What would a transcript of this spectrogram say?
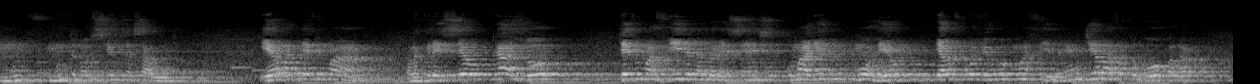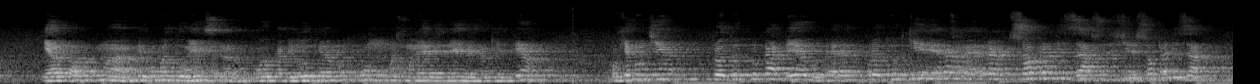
muito, muito nocivos à saúde. E ela teve uma, ela cresceu, casou, teve uma filha na adolescência, o marido morreu e ela ficou viúva com uma filha. Um dia lavando roupa lá, e ela estava com uma, pegou uma doença no couro cabeludo, que era muito comum as mulheres negras naquele tempo, porque não tinha produto para o cabelo, era produto que era, era só para alisar, só existia só para alisar.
